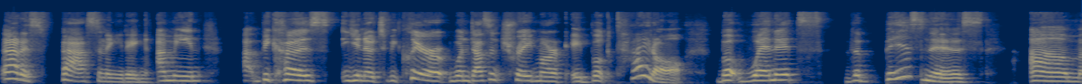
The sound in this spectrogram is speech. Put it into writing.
That is fascinating. I mean, uh, because you know, to be clear, one doesn't trademark a book title, but when it's the business um,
